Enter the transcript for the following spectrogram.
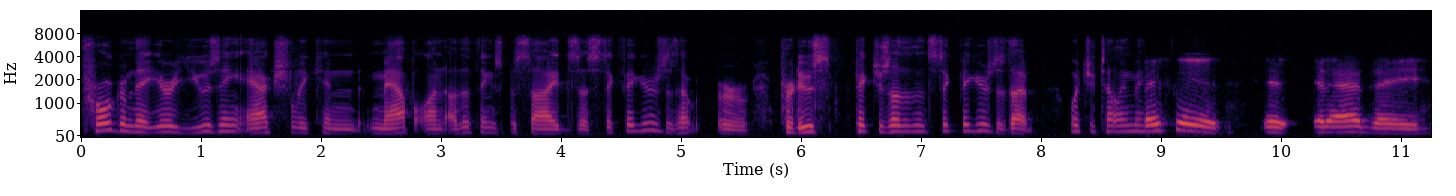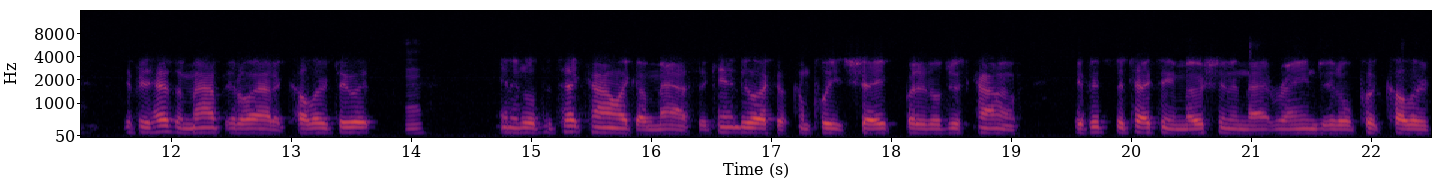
program that you're using actually can map on other things besides uh, stick figures. Is that or produce pictures other than stick figures? Is that what you're telling me? Basically, it, it it adds a if it has a map, it'll add a color to it, Mm. and it'll detect kind of like a mass. It can't do like a complete shape, but it'll just kind of if it's detecting motion in that range, it'll put color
